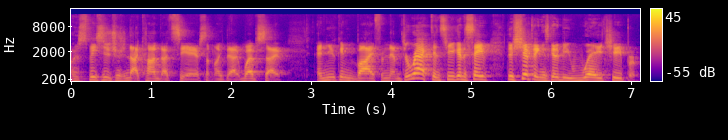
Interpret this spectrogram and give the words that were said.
Or speciesnutrition.com.ca or something like that website. And you can buy from them direct. And so you're going to save, the shipping is going to be way cheaper.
